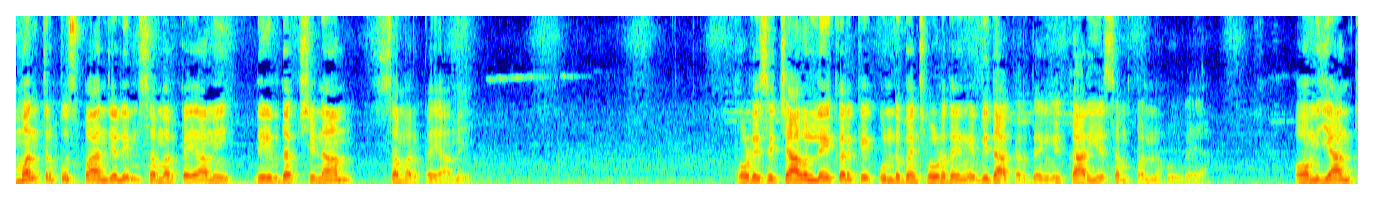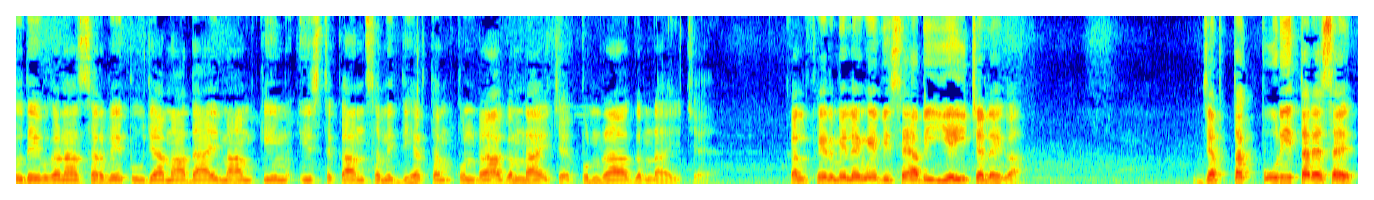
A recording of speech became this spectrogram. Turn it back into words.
मंत्र पुष्पांजलिम समर्पयामि। देव दक्षिणाम समर्पयामि। थोड़े से चावल लेकर के कुंड में छोड़ देंगे, विदा कर देंगे, कार्य संपन्न हो गया। ओम यान्तु देवगणा, सर्वे पूजा मादाय, माम किम, इष्ट काम समिध्यर्थम, पुनरागमनाय च पुनरागमनाय च। कल फिर मिलेंगे, विषय अभी यही चलेगा। जब तक पूरी तरह से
